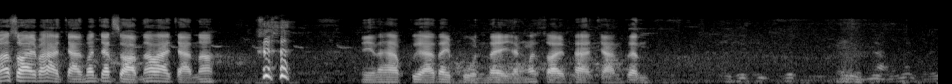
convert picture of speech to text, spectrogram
มาซอยพระอาจารย์เพิ่นจักสอบนาะพระอาจารย์เนาะนี่นะครับ เพื่อได้ปูนได้ยังมาซอยพระอาจารย์เพิ่น อย่างนั้นเลย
